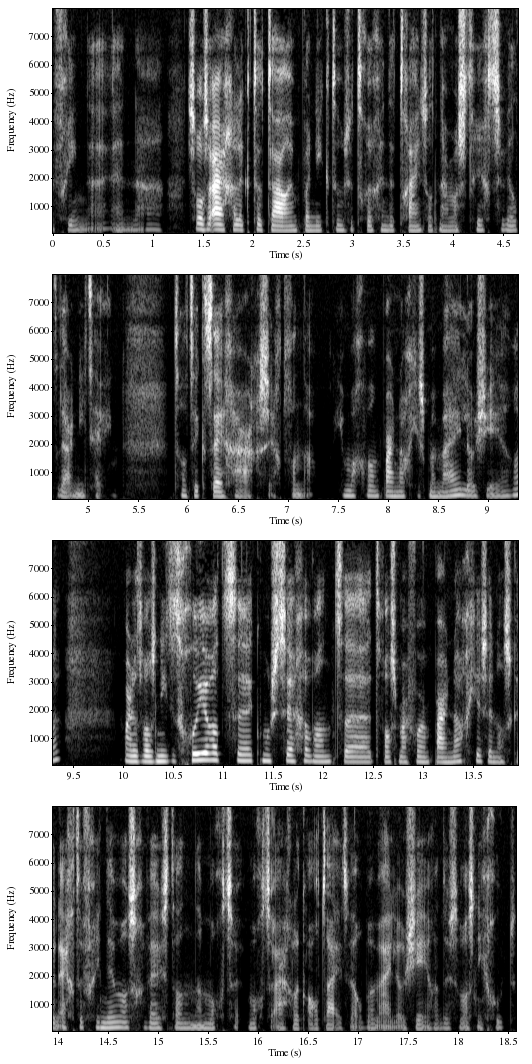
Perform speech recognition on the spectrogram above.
vrienden. En uh, ze was eigenlijk totaal in paniek toen ze terug in de trein zat naar Maastricht. Ze wilde daar niet heen. Toen had ik tegen haar gezegd van nou, je mag wel een paar nachtjes bij mij logeren. Maar dat was niet het goede wat uh, ik moest zeggen, want uh, het was maar voor een paar nachtjes. En als ik een echte vriendin was geweest, dan uh, mocht, ze, mocht ze eigenlijk altijd wel bij mij logeren. Dus dat was niet goed.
